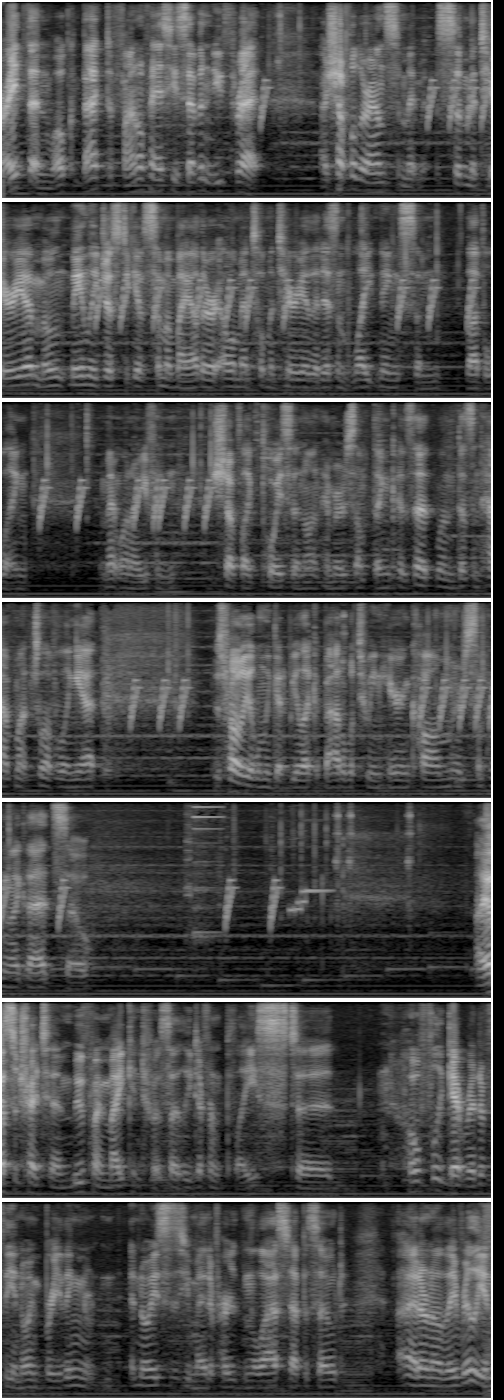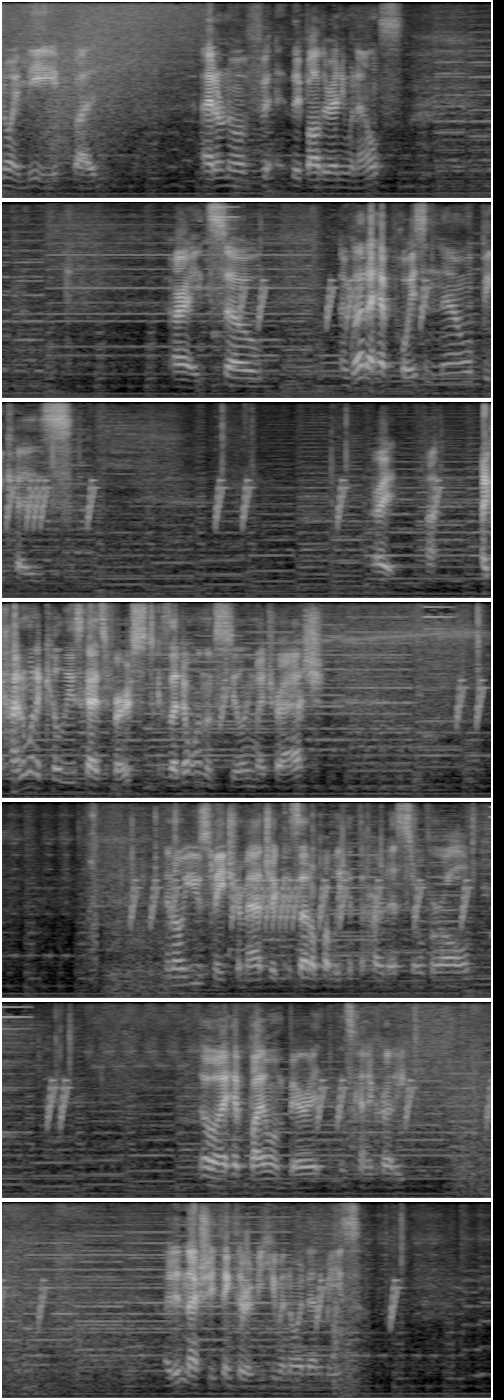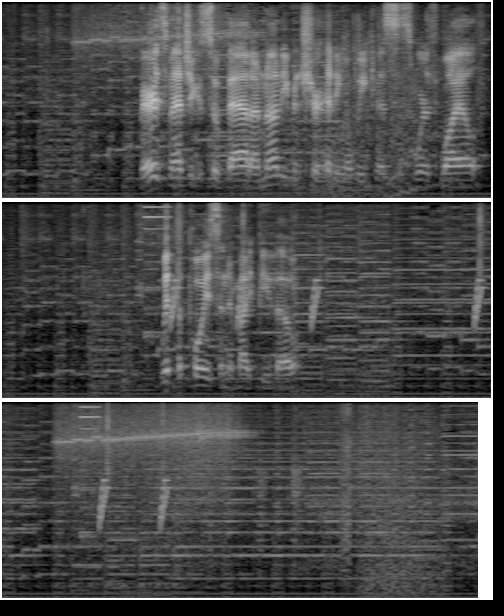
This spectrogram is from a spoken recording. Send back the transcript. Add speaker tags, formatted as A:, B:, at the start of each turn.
A: Alright then, welcome back to Final Fantasy VII New Threat. I shuffled around some, some materia, mainly just to give some of my other elemental materia that isn't lightning some leveling. I might want to even shove like poison on him or something, because that one doesn't have much leveling yet. There's probably only going to be like a battle between here and Kalm or something like that, so... I also tried to move my mic into a slightly different place to hopefully get rid of the annoying breathing noises you might have heard in the last episode. I don't know, they really annoy me, but I don't know if they bother anyone else. Alright, so I'm glad I have poison now because... Alright, I, I kind of want to kill these guys first because I don't want them stealing my trash. And I'll use Matra Magic, because that'll probably hit the hardest overall. Oh, I have Bio and Barret. That's kind of cruddy. I didn't actually think there would be humanoid enemies. Barret's magic is so bad, I'm not even sure hitting a weakness is worthwhile. With the poison, it might be, though.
